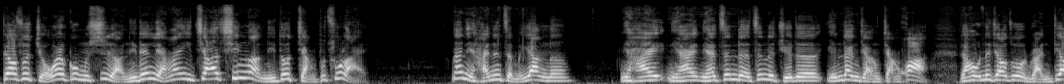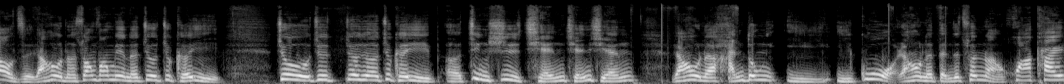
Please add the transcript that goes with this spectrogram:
不要说九二共识啊，你连两岸一家亲啊，你都讲不出来，那你还能怎么样呢？你还你还你还真的真的觉得元旦讲讲话，然后那叫做软调子，然后呢双方面呢就就可以。就就就就就可以呃尽释前前嫌，然后呢寒冬已已过，然后呢等着春暖花开，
